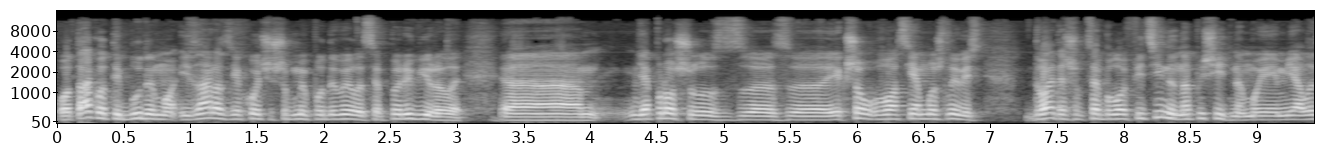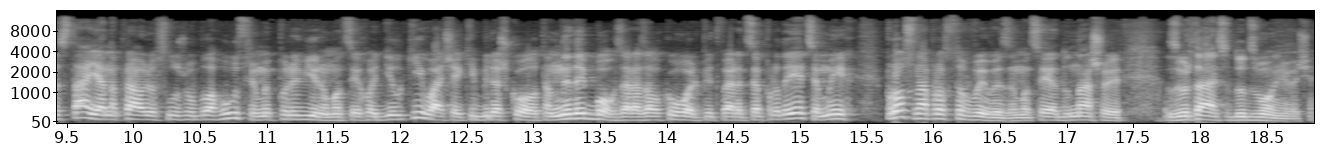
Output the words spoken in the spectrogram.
Отак, от і будемо. І зараз я хочу, щоб ми подивилися, перевірили. Е, я прошу, з, з, якщо у вас є можливість, давайте, щоб це було офіційно. Напишіть на моє ім'я листа. Я направлю в службу благоустрою. Ми перевіримо цих ділків ваші, які біля школи. Там, не дай Бог, зараз алкоголь підтвердиться, продається. Ми їх просто-напросто вивеземо. Це я до нашої звертаюся до дзвонювача.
